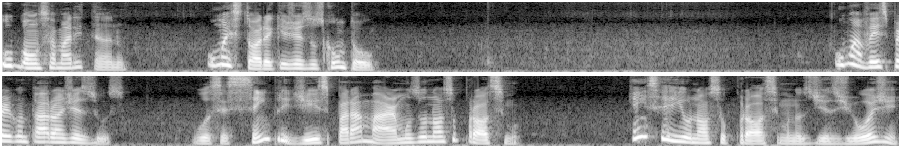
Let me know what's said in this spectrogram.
O Bom Samaritano. Uma história que Jesus contou. Uma vez perguntaram a Jesus: Você sempre diz para amarmos o nosso próximo. Quem seria o nosso próximo nos dias de hoje?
